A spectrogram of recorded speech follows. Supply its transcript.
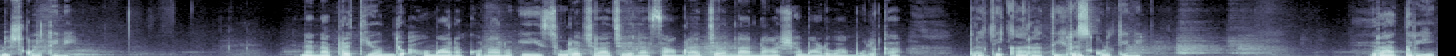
ಉಳಿಸ್ಕೊಳ್ತೀನಿ. ನನ್ನ ಪ್ರತಿಯೊಂದು ಅವಮಾನಕ್ಕೂ ನಾನು ಈ ಸೂರಜ್ ರಾಜವಿನ ಸಾಮ್ರಾಜ್ಯವನ್ನು ನಾಶ ಮಾಡುವ ಮೂಲಕ ಪ್ರತೀಕಾರ ತೀರಿಸ್ಕೊಳ್ತೀನಿ. ರಾತ್ರಿ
